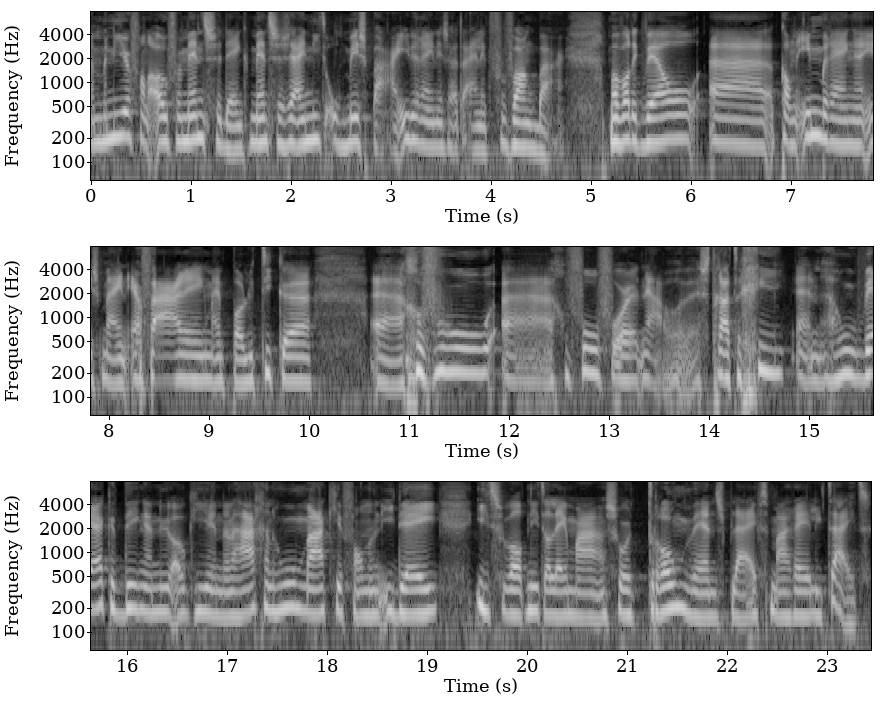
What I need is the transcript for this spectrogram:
manier van over mensen denken. Mensen zijn niet onmisbaar. Iedereen is uiteindelijk vervangbaar. Maar wat ik wel uh, kan inbrengen is mijn ervaring, mijn politieke uh, gevoel, uh, gevoel voor nou, strategie en hoe werken dingen nu ook hier in Den Haag en hoe maak je van een idee iets wat niet alleen maar een soort droomwens blijft, maar realiteit.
